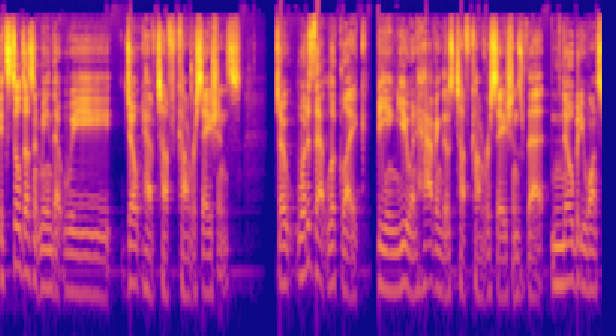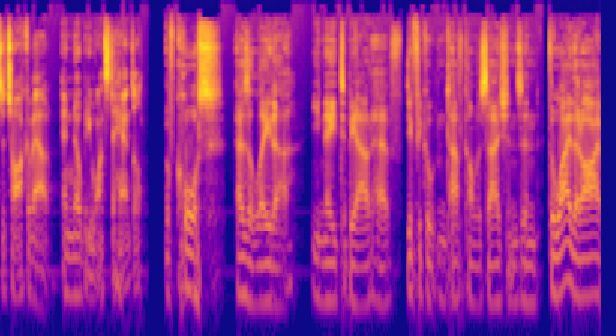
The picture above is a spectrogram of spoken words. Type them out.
It still doesn't mean that we don't have tough conversations. So, what does that look like being you and having those tough conversations that nobody wants to talk about and nobody wants to handle? Of course, as a leader, you need to be able to have difficult and tough conversations. And the way that I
